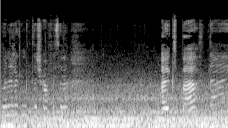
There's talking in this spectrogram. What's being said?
When did I come to the Trafford Centre? Oak's birthday?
